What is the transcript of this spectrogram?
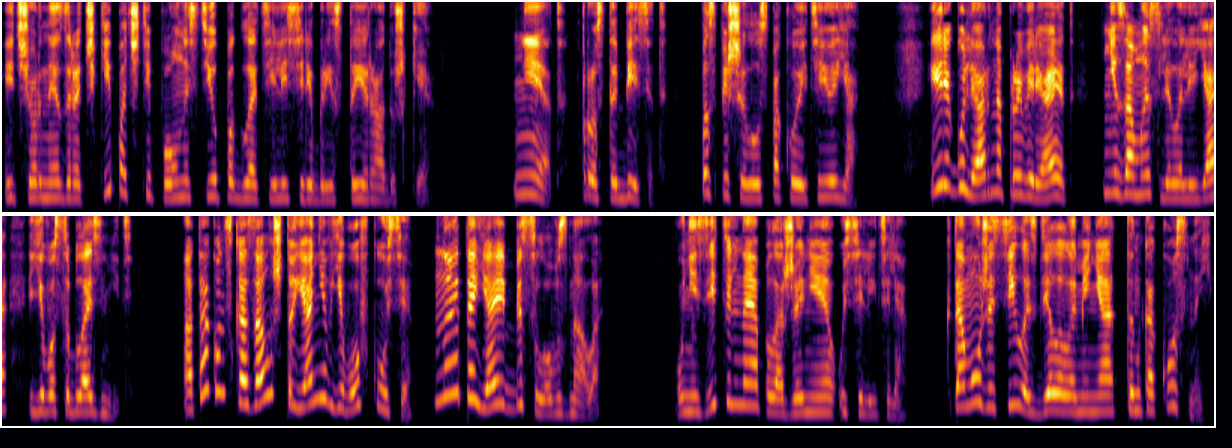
и черные зрачки почти полностью поглотили серебристые радужки. «Нет, просто бесит», — поспешила успокоить ее я. «И регулярно проверяет, не замыслила ли я его соблазнить. А так он сказал, что я не в его вкусе, но это я и без слов знала. Унизительное положение усилителя. К тому же сила сделала меня тонкокосной,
